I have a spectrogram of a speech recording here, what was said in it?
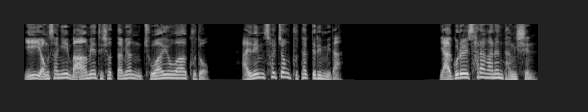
이 영상이 마음에 드셨다면 좋아요와 구독, 알림 설정 부탁드립니다. 야구를 사랑하는 당신,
